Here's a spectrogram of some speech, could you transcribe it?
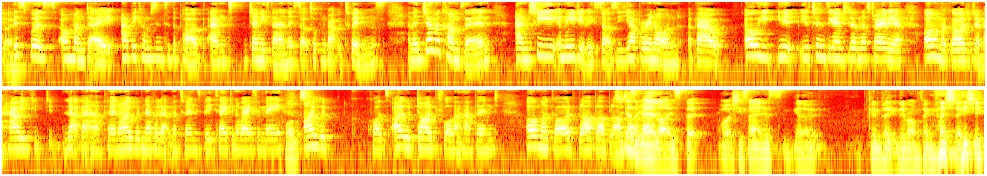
Monday. this was on Monday. Abi comes into the pub and Jenny's there, and they start talking about the twins. And then Gemma comes in, and she immediately starts yabbering on about. Oh, you, you, your twins are going to live in Australia. Oh my god, I don't know how you could let that happen. I would never let my twins be taken away from me. Quads. I would, quads, I would die before that happened. Oh my god, blah, blah, blah. she blah, doesn't blah. realise that what she's saying is, you know, completely the wrong thing, does she? She,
